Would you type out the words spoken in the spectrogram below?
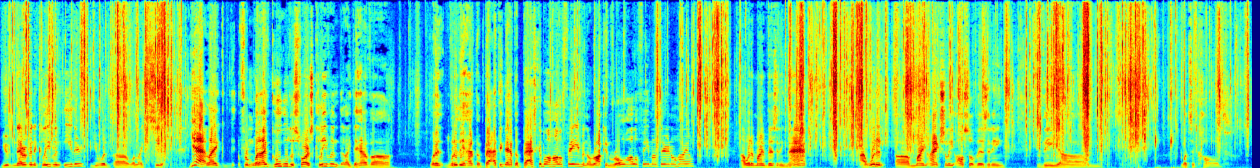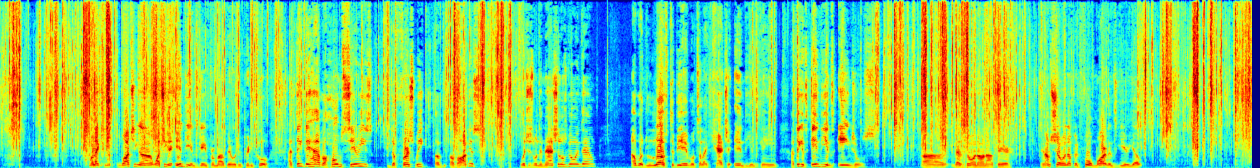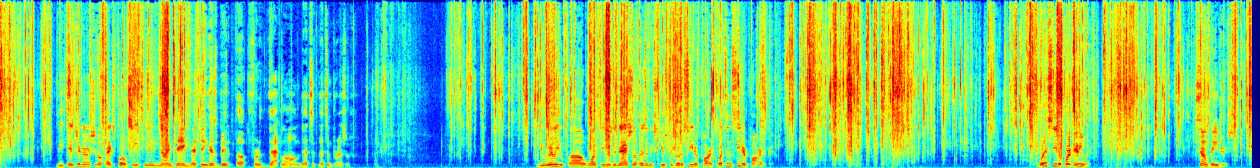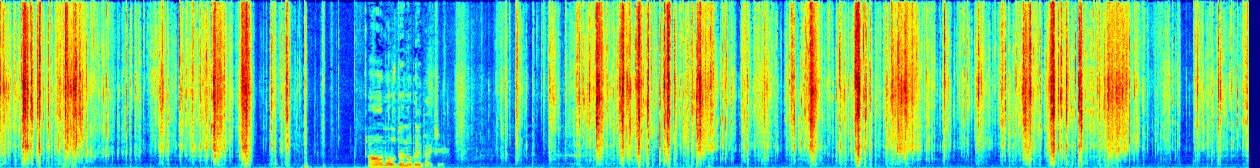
You've never been to Cleveland either. You would uh, would like to see it. Yeah, like from what I've googled as far as Cleveland, like they have uh, what is, what do they have? The ba- I think they have the basketball Hall of Fame and the Rock and Roll Hall of Fame out there in Ohio. I wouldn't mind visiting that. I wouldn't uh, mind actually also visiting the um, what's it called? Well, like watching a watching an Indians game from out there would be pretty cool. I think they have a home series the first week of of August, which is when the Nationals going down. I would love to be able to like catch an Indians game. I think it's Indians Angels uh, that's going on out there, and I'm showing up in full Marlins gear, yo. The International Expo of 1889. Dang, that thing has been up for that long. That's that's impressive. You really uh, want to use the National as an excuse to go to Cedar Park. What's in Cedar Park? What is Cedar Park anyway? Sounds dangerous. Almost done opening packs here.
